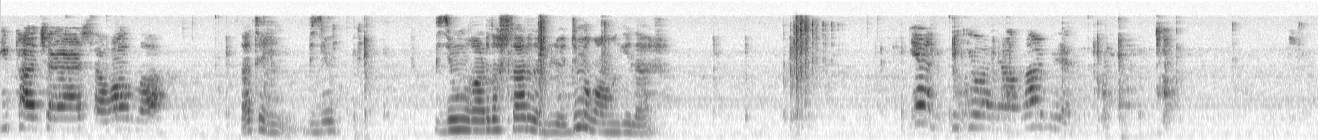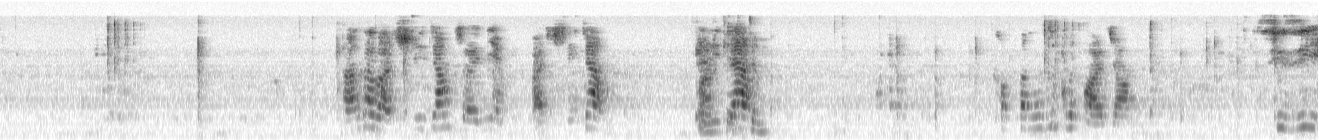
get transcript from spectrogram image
Bir pençelerse valla. Zaten bizim bizim kardeşler de biliyor değil mi kankiler? Yani pigi oynayanlar bilir. Kanka başlayacağım söyleyeyim. Başlayacağım. Fark ettim. Kafanızı koparacağım. Sizi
